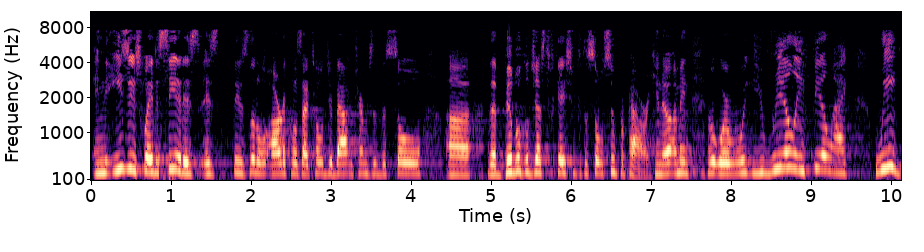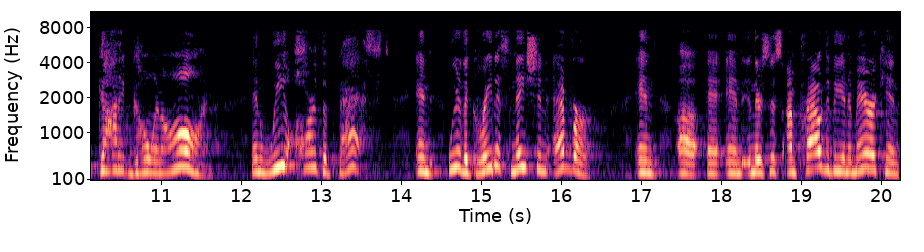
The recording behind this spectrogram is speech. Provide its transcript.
And the easiest way to see it is, is these little articles I told you about in terms of the sole, uh, the biblical justification for the sole superpower. You know, I mean, where we, you really feel like we got it going on, and we are the best, and we're the greatest nation ever and, uh, and, and there's this, I'm proud to be an American,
